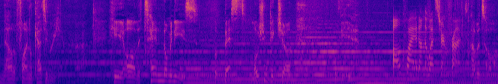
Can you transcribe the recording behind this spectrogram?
Now the final category. Here are the 10 nominees for Best Motion Picture. All Quiet on the Western Front, Avatar,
